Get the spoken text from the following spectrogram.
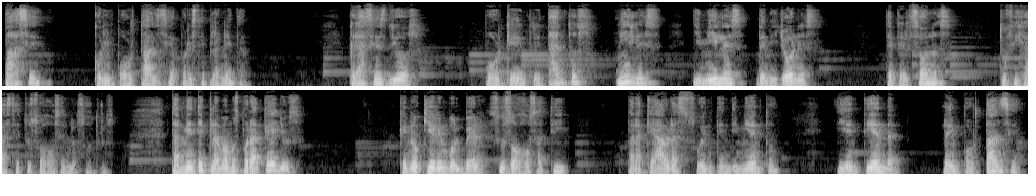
pase con importancia por este planeta. Gracias Dios, porque entre tantos miles y miles de millones de personas, tú fijaste tus ojos en nosotros. También te clamamos por aquellos que no quieren volver sus ojos a ti para que abras su entendimiento y entiendan la importancia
